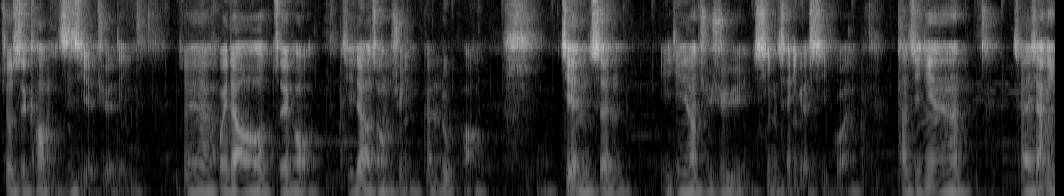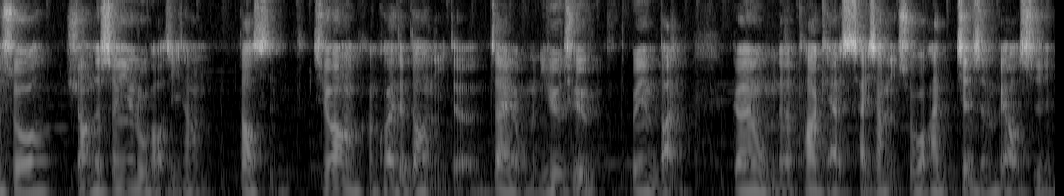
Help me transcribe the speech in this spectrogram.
就是靠你自己的决定。所以呢，回到最后，记得要重训跟路跑，健身一定要继续形成一个习惯。那今天呢，才向你说，Sean 的深夜路跑鸡汤到此，希望很快得到你的在我们 YouTube 留言板跟我们的 Podcast 才向你说和健身不要吃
